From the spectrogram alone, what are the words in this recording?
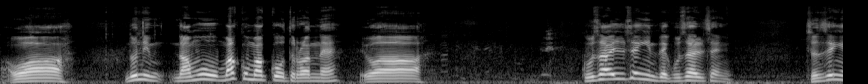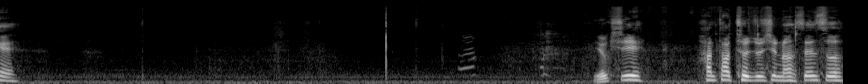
와 누님 나무 맞고 맞고 들어왔네. 와. 941생인데 941생. 전생에. 역시 한타 쳐주시는 센스.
